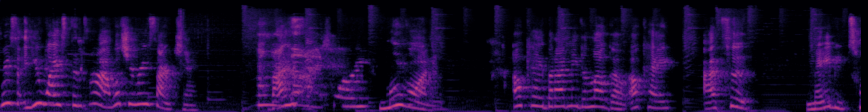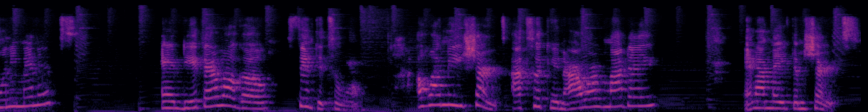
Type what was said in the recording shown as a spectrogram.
Research. You wasting time. What you researching? Oh my God. Story, move on it. Okay, but I need the logo. Okay, I took maybe 20 minutes and did their logo, sent it to them. Oh, I need shirts. I took an hour of my day and I made them shirts.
